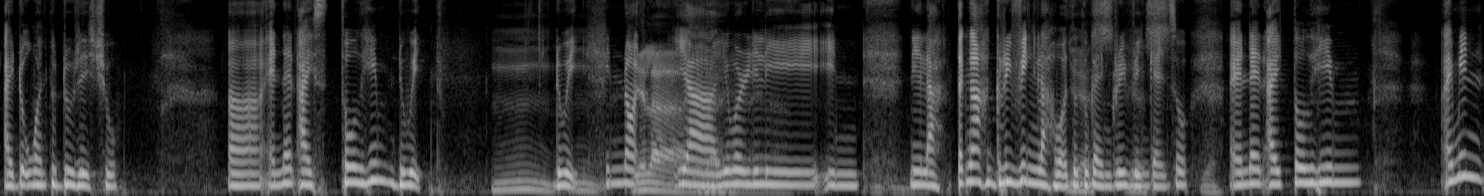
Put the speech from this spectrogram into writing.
I don't want to do this show. Uh, and then I told him, do it. Do it. Not, Yelah, yeah, yelah, you were really in ni lah tengah grieving lah waktu tu Yes, kan grieving yes, kan. So yeah. and then I told him, I mean,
